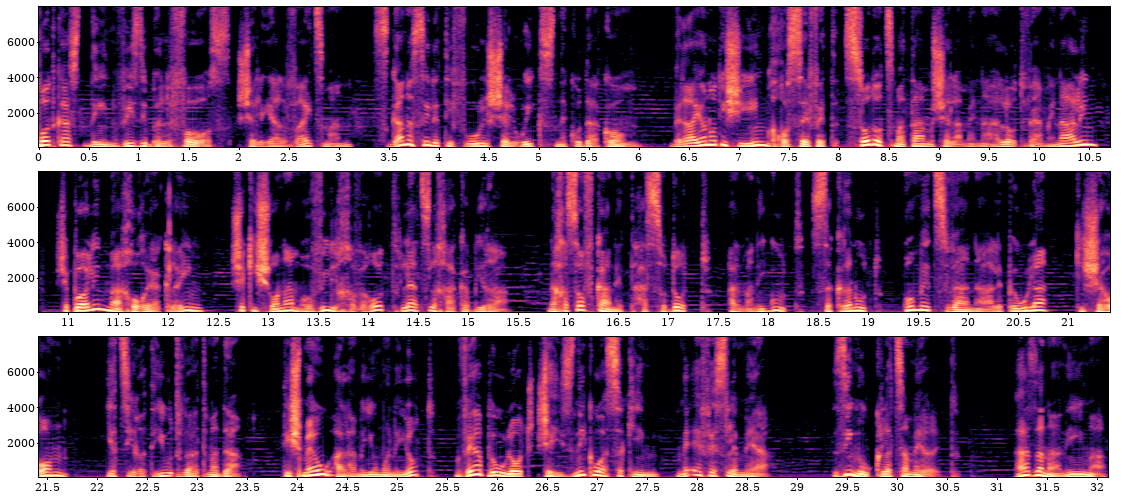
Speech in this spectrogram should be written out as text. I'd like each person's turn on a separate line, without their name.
הפודקאסט The Invisible Force של אייל ויצמן, סגן נשיא לתפעול של wix.com. בראיונות אישיים חושף את סוד עוצמתם של המנהלות והמנהלים שפועלים מאחורי הקלעים, שכישרונם הוביל חברות להצלחה כבירה. נחשוף כאן את הסודות על מנהיגות, סקרנות, אומץ והנאה לפעולה, כישרון, יצירתיות והתמדה. תשמעו על המיומנויות והפעולות שהזניקו עסקים מ-0 ל-100. זינוק לצמרת. האזנה נעימה.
